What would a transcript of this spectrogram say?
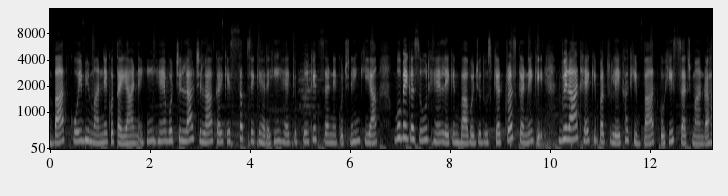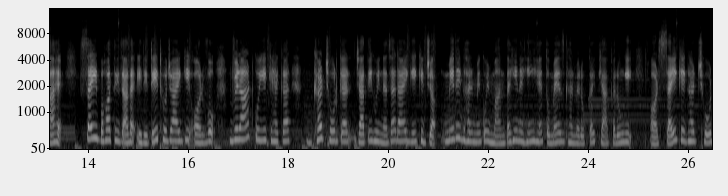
बात कोई भी मानने को तैयार नहीं है। वो चिल्ला चिल्ला करके सबसे कह रही है कि पुलकित सर ने कुछ नहीं किया। वो बेकसूर हैं, लेकिन बावजूद उसका ट्रस्ट करने के विराट है कि पत्रलेखा की बात को ही सच मान रहा है। सही बहुत ही ज़्यादा इरिटेट हो जाएगी और वो विराट को ये कहकर घर छोड़कर जाती हुई नज़र आएगी कि जब मेरे घर में कोई मानता ही नहीं है तो मैं इस घर में रुककर क्या करूँगी? और सई के घर छोड़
